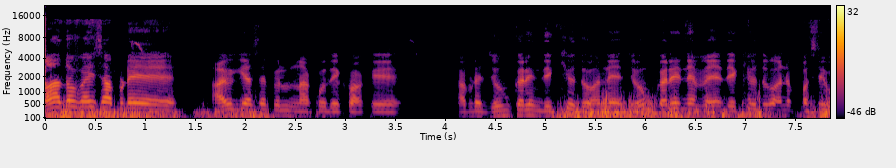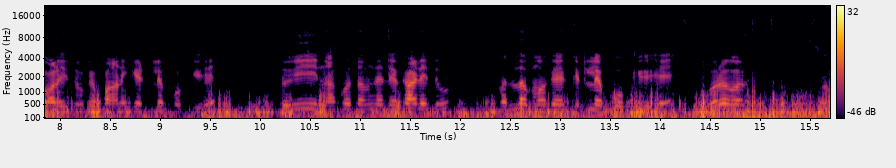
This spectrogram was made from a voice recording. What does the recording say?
હા તો ગાઈસ આપણે આવી ગયા છે પેલું નાકું દેખવા કે આપણે ઝૂમ કરીને દેખ્યું હતું અને ઝૂમ કરીને મેં દેખ્યું હતું અને પછી વાળી હતું કે પાણી કેટલે પોક્યું છે. તો એ નાખો તમને દેખાડી દઉં. મતલબમાં કે કેટલે પોક્યું છે. બરોબર? તો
